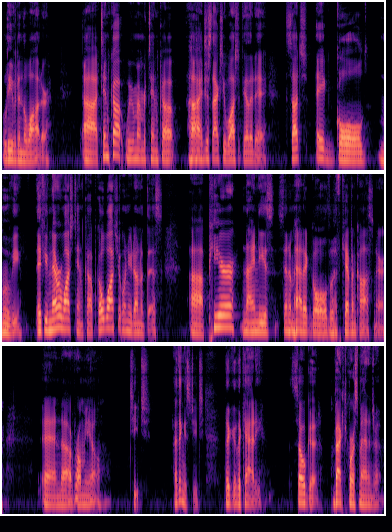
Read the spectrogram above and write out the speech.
leave it in the water? Uh, Tin Cup, we remember Tin Cup. Uh, I just actually watched it the other day. Such a gold movie. If you've never watched Tin Cup, go watch it when you're done with this. Uh, pure 90s cinematic gold with Kevin Costner and uh, Romeo Cheech. I think it's Gigi, the, the caddy. So good. Back to course management.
